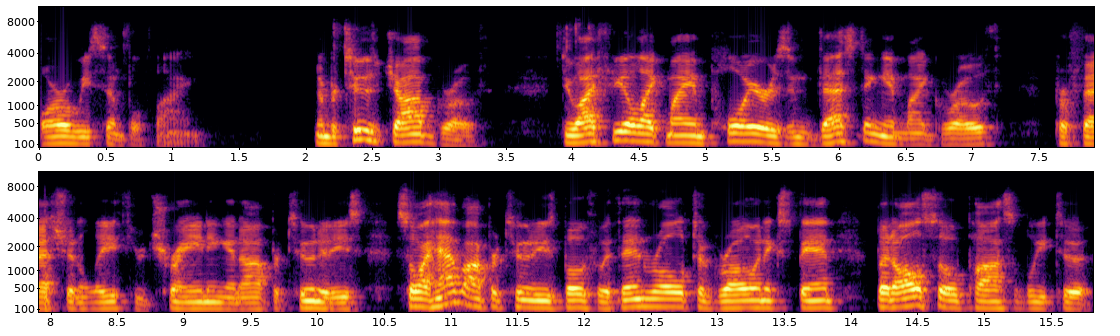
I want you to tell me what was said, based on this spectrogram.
Or are we simplifying? Number two is job growth. Do I feel like my employer is investing in my growth professionally through training and opportunities? So I have opportunities both within role to grow and expand, but also possibly to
